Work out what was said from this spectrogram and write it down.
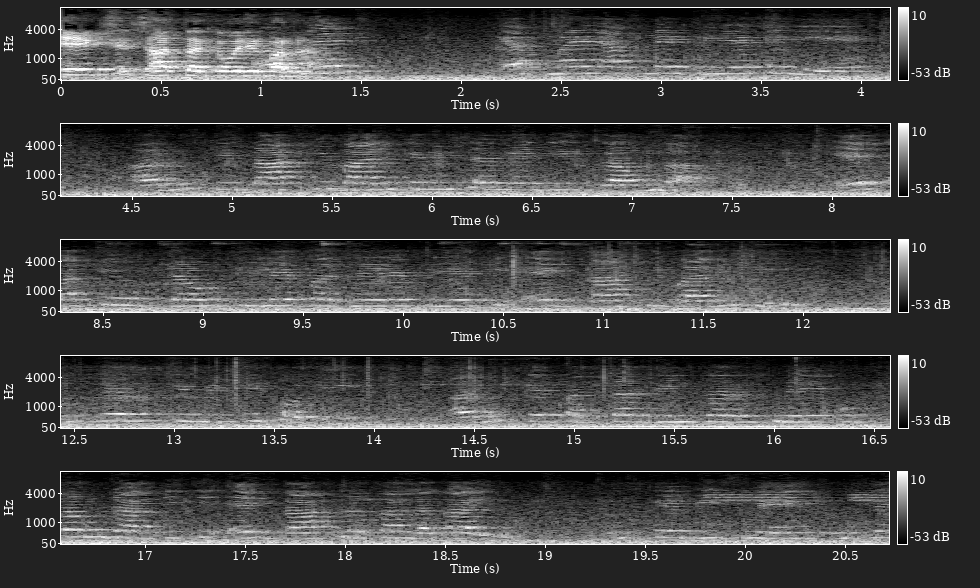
एक से सात तक अब पढ़ना मैं अब मैं अपने प्रिय के लिए और उसकी दाग की बारी के विषय में गीत गाऊँगा एक अति उपजाऊ टीले पर मेरे प्रिय की एक दाग की बारी थी उसने उसकी मिट्टी खोदी और उसके बीनकर उसमें उत्तम जाति की एक दाखलता लगाई। उसके बीच में उसने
